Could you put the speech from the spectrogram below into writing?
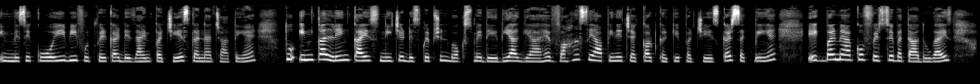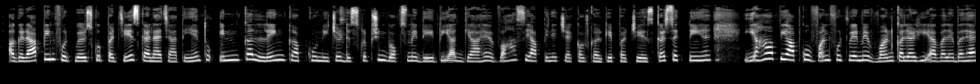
इनमें से कोई भी फुटवेयर का डिज़ाइन परचेज करना चाहते हैं तो इनका लिंक गाइज़ नीचे डिस्क्रिप्शन बॉक्स में दे दिया गया है। वहाँ से आप इन्हें चेकआउट करके परचेज कर सकती हैं। एक बार मैं आपको फिर से बता दूँ गाइज़ अगर आप इन फुटवेयर्स को परचेज करना चाहती हैं तो इनका लिंक आपको नीचे डिस्क्रिप्शन बॉक्स में दे दिया गया है। वहाँ से आप इन्हें चेकआउट करके परचेज कर सकती हैं। यहाँ पे आपको वन फुटवेयर में वन कलर ही अवेलेबल है।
